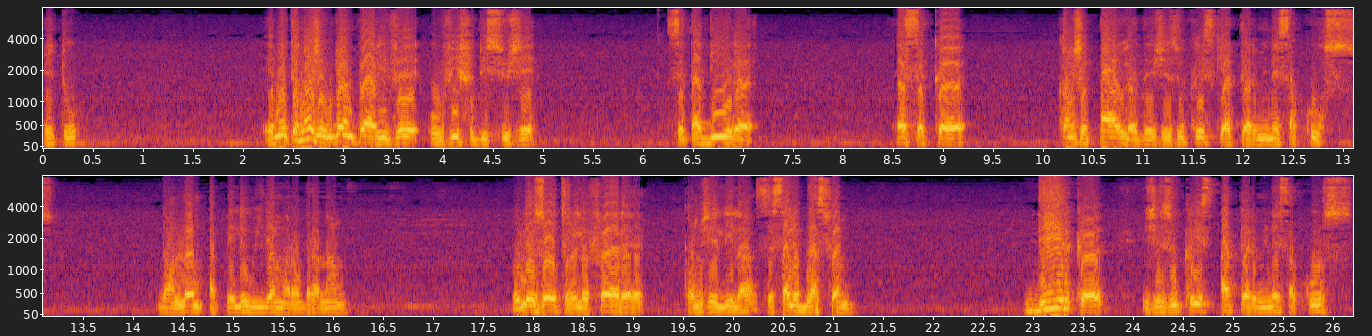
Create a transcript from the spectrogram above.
et tout. Et maintenant, je voudrais un peu arriver au vif du sujet. C'est-à-dire, est-ce que quand je parle de Jésus-Christ qui a terminé sa course dans l'homme appelé William Aaron Branham, pour les autres, les frères, comme j'ai dit là, c'est ça le blasphème. Dire que Jésus-Christ a terminé sa course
